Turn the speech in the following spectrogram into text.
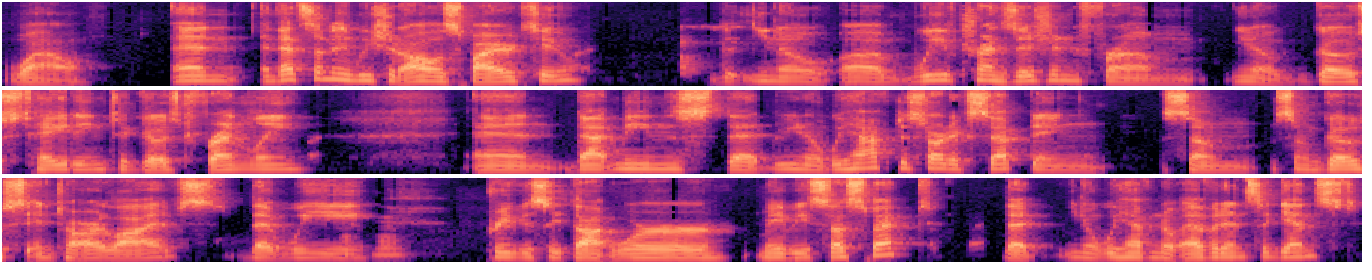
Wow, and and that's something we should all aspire to. You know, uh, we've transitioned from you know ghost hating to ghost friendly and that means that you know we have to start accepting some some ghosts into our lives that we mm-hmm. previously thought were maybe suspect that you know we have no evidence against.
